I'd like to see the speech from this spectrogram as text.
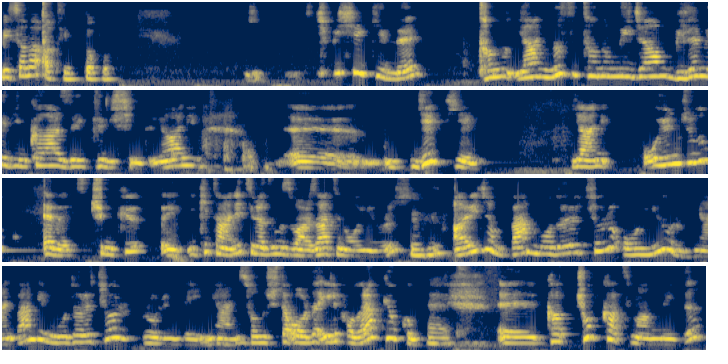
bir sana atayım topu. Hiçbir şekilde tanı, yani nasıl tanımlayacağım bilemediğim kadar zevkli bir şeydi. Yani e, yepyeni. Yani oyunculuk evet çünkü e, iki tane tiradımız var zaten oynuyoruz. Hı hı. Ayrıca ben moderatörü oynuyorum. Yani ben bir moderatör rolündeyim. Yani sonuçta orada Elif olarak yokum. Evet. E, kat, çok katmanlıydı.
